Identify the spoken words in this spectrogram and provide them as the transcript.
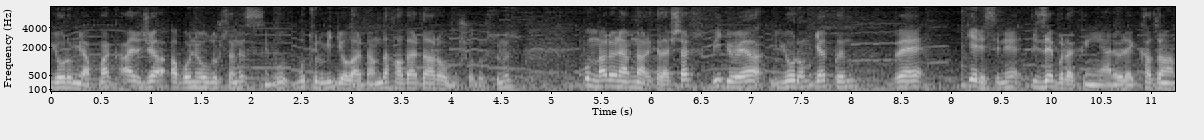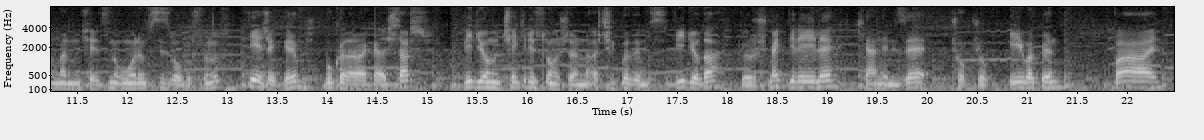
yorum yapmak. Ayrıca abone olursanız bu, bu tür videolardan da haberdar olmuş olursunuz. Bunlar önemli arkadaşlar. Videoya yorum yapın ve gerisini bize bırakın yani öyle kazananların içerisinde umarım siz olursunuz. Diyeceklerim bu kadar arkadaşlar. Videonun çekiliş sonuçlarını açıkladığımız videoda görüşmek dileğiyle kendinize çok çok iyi bakın. Bye.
